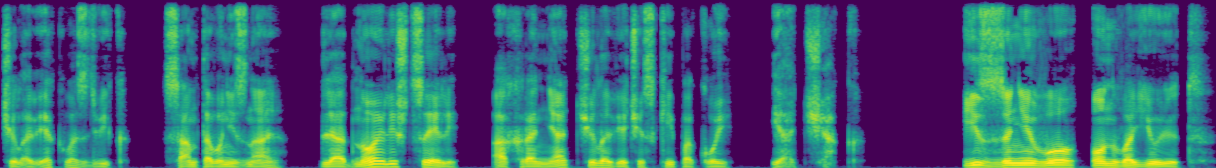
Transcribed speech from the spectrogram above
человек воздвиг, сам того не зная, для одной лишь цели — охранять человеческий покой и очаг. Из-за него он воюет,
